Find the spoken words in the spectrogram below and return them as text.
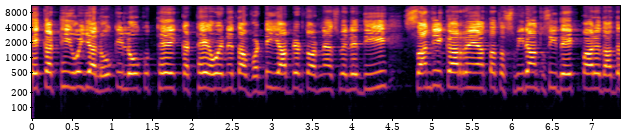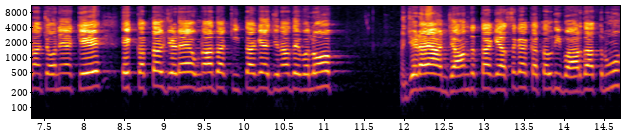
ਇਕੱਠੀ ਹੋਈ ਆ। ਲੋਕ ਲੋਕ ਉੱਥੇ ਇਕੱਠੇ ਹੋਏ ਨੇ, ਤਾਂ ਵੱਡੀ ਅਪਡੇਟ ਤੁਹਾਡੇ ਨਾਲ ਇਸ ਵੇਲੇ ਦੀ ਸਾਂਝੀ ਕਰ ਰਹੇ ਆ ਤਾਂ ਤਸਵੀਰਾਂ ਤੁਸੀਂ ਦੇਖ ਪਾ ਰਹੇ ਹੋ ਦਾਦਣਾ ਚਾਹੁੰਦੇ ਆ ਕਿ ਇਹ ਕਤਲ ਜਿਹੜਾ ਹੈ, ਉਹਨਾਂ ਦਾ ਕੀਤਾ ਗਿਆ, ਜਿਨ੍ਹਾਂ ਦੇ ਵੱਲੋਂ ਜਿਹੜਾ ਹੈ, ਅੰਜਾਮ ਦਿੱਤਾ ਗਿਆ ਸੀਗਾ ਕਤਲ ਦੀ ਵਾਰਦਾਤ ਨੂੰ।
